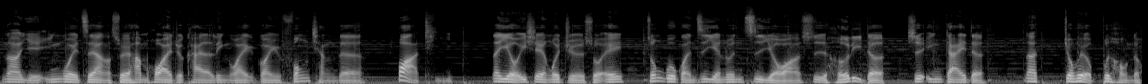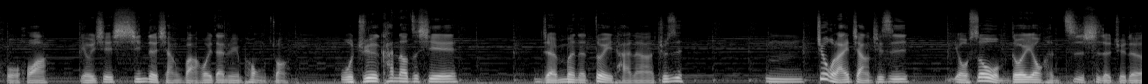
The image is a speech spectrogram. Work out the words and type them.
那也因为这样，所以他们后来就开了另外一个关于封墙的话题。那也有一些人会觉得说，诶，中国管制言论自由啊，是合理的，是应该的。那就会有不同的火花，有一些新的想法会在那边碰撞。我觉得看到这些人们的对谈啊，就是，嗯，就我来讲，其实有时候我们都会用很自私的觉得，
